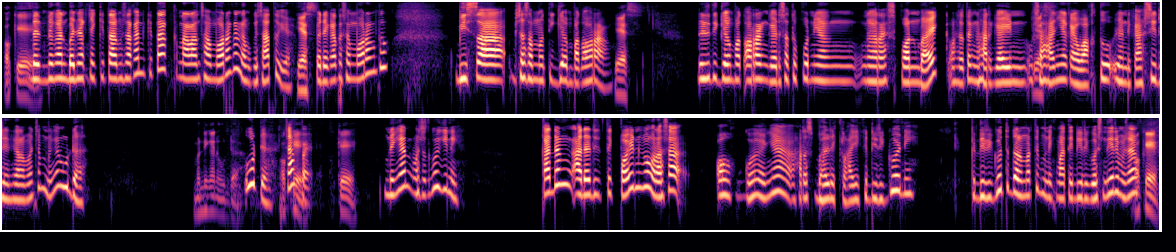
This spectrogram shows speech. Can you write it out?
Oke. Dan dengan banyaknya kita misalkan kita kenalan sama orang kan nggak mungkin satu ya. Yes. PDKT sama orang tuh bisa bisa sama tiga empat orang. Yes. Dari tiga empat orang gak ada satupun yang ngerespon baik maksudnya ngehargain usahanya kayak waktu yang dikasih dan segala macam dengan udah Mendingan udah. udah Oke. capek Oke. mendingan maksud gue gini kadang ada di titik poin gue ngerasa oh gue kayaknya harus balik lagi ke diri gue nih ke diri gue tuh dalam arti menikmati diri gue sendiri misalnya Oke.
